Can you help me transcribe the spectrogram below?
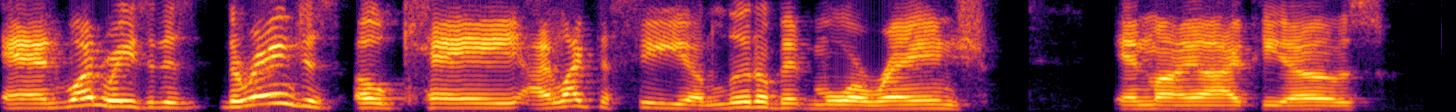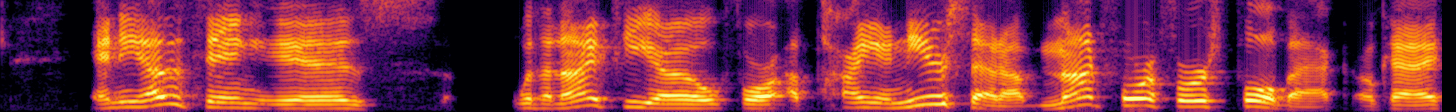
And one reason is the range is okay. I like to see a little bit more range in my IPOs. And the other thing is with an IPO for a pioneer setup, not for a first pullback, okay,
